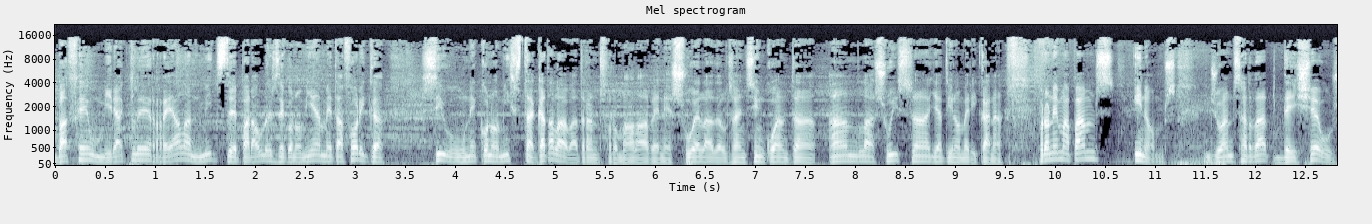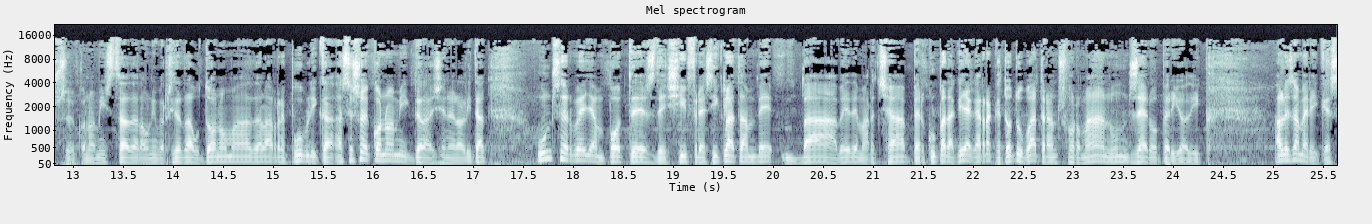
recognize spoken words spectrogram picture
va fer un miracle real enmig de paraules d'economia metafòrica. Sí, un economista català va transformar la Venezuela dels anys 50 en la Suïssa llatinoamericana. Però anem a pams i noms. Joan Sardat Deixeus, economista de la Universitat Autònoma de la República, assessor econòmic de la Generalitat, un cervell amb potes de xifres i clar, també va haver de marxar per culpa d'aquella guerra que tot ho va transformar en un zero periòdic. A les Amèriques,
